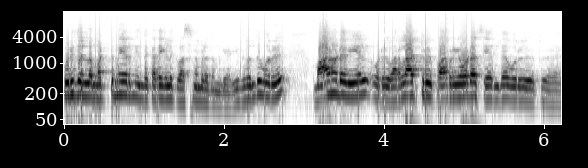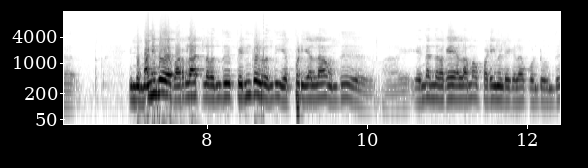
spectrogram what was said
புரிதலில் மட்டுமே இருந்து இந்த கதைகளுக்கு வசனம் எழுத முடியாது. இது வந்து ஒரு மானுடவியல் ஒரு வரலாற்று பார்வையோட சேர்ந்த ஒரு இந்த மனித வரலாற்றில் வந்து பெண்கள் வந்து எப்படியெல்லாம் வந்து எந்தெந்த வகையெல்லாம படிநிலைகளை கொண்டு வந்து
